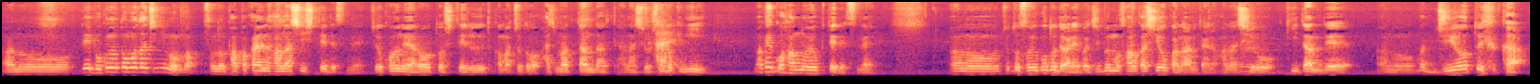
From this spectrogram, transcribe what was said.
あ。あので僕の友達にも、まあ、そのパパ会の話してですねちょっとこういうのやろうとしてるとか、まあ、ちょっと始まったんだって話をした時に、まあ、結構反応良くてですねあのちょっとそういうことであれば自分も参加しようかなみたいな話を聞いたんで、あのまあ、需要というか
